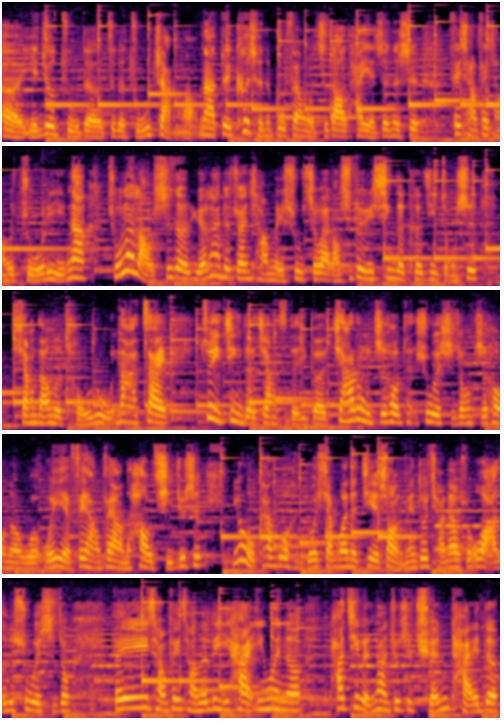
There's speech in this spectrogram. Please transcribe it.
呃，研究组的这个组长哦，那对课程的部分，我知道他也真的是非常非常的着力。那除了老师的原来的专长美术之外，老师对于新的科技总是相当的投入。那在最近的这样子的一个加入之后，数位时钟之后呢，我我也非常非常的好奇，就是因为我看过很多相关的介绍，里面都强调说，哇，这个数位时钟非常非常的厉害，因为呢，它基本上就是全台的。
